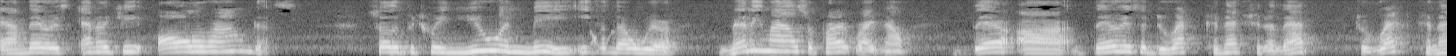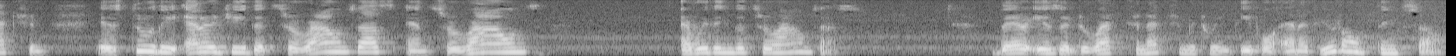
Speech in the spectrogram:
And there is energy all around us. So that between you and me, even though we're many miles apart right now, there are there is a direct connection, and that direct connection is through the energy that surrounds us and surrounds everything that surrounds us. There is a direct connection between people, and if you don't think so,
